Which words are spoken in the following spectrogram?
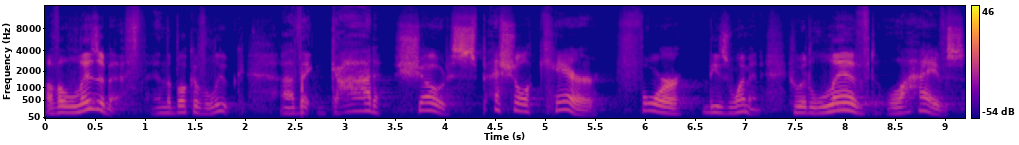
of Elizabeth in the book of Luke, uh, that God showed special care for these women who had lived lives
